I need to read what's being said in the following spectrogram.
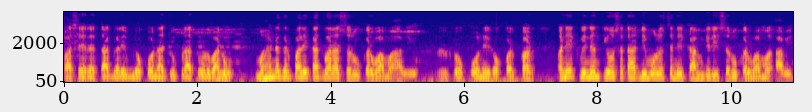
પાસે રહેતા ગરીબ લોકોના ઝૂંપડા તોડવાનું મહાનગરપાલિકા દ્વારા શરૂ કરવામાં આવ્યું. લોકોને રોકડ કર અનેક વિનંતીઓ છતાં ડિમોલેશનની કામગીરી શરૂ કરવામાં આવી.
